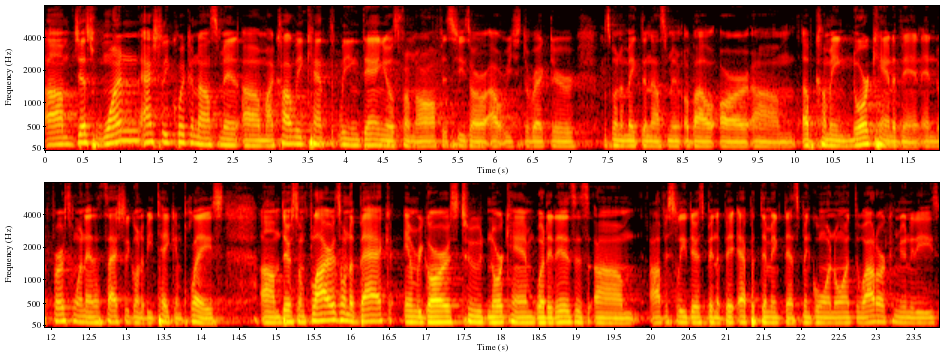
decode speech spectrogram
Um, just one actually quick announcement. Uh, my colleague Kathleen Daniels from our office, she's our outreach director, was going to make the announcement about our um, upcoming Narcan event. And the first one that's actually going to be taking place, um, there's some flyers on the back in regards to Narcan. What it is is um, obviously there's been a big epidemic that's been going on throughout our communities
